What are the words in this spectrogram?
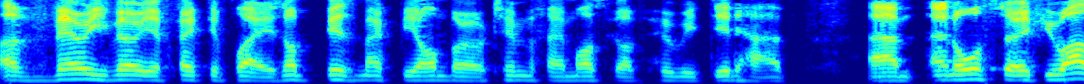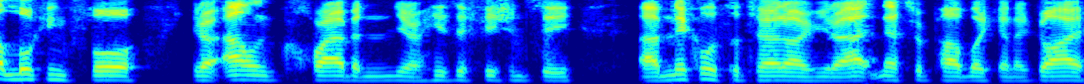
a very, very effective player. He's not Bismack Biyombo or Timofey Mozgov, who we did have. Um, and also, if you are looking for, you know, Allen Crabbe and, you know, his efficiency, um, Nicholas Letourneau, you know, at Nets Republic and a guy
